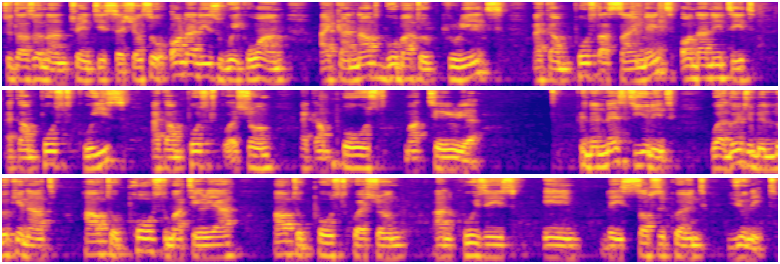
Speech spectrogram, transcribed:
2020 session. So under this week one, I can now go back to create. I can post assignment underneath it. I can post quiz. I can post question. I can post material. In the next unit, we're going to be looking at how to post material, how to post question and quizzes in the subsequent unit.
